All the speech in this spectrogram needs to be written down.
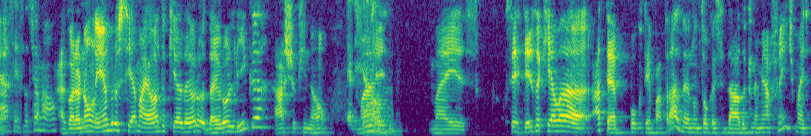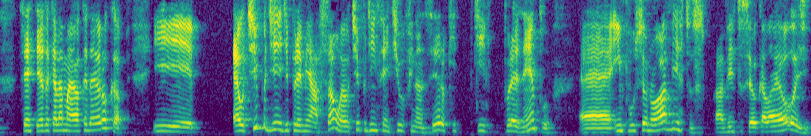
Ah, É. sensacional. Agora eu não lembro se é maior do que a da, Euro, da Euroliga, acho que não, Deve ser mas, não. mas com certeza que ela, até pouco tempo atrás, né, não estou com esse dado aqui na minha frente, mas certeza que ela é maior que a da Eurocup. E é o tipo de, de premiação, é o tipo de incentivo financeiro que, que por exemplo, é, impulsionou a Virtus, a Virtus ser o que ela é hoje.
